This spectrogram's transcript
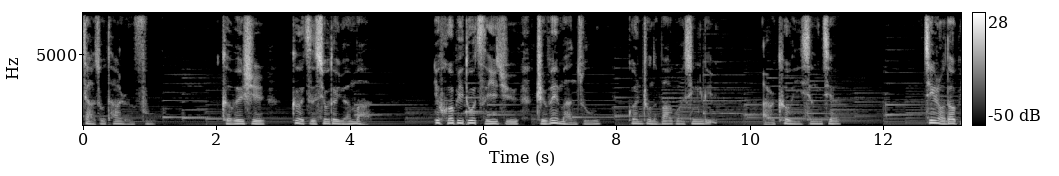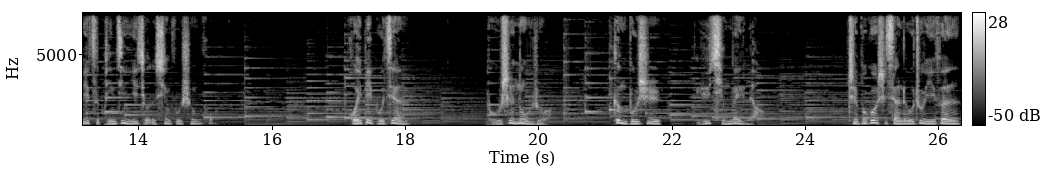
嫁作他人妇，可谓是各自修得圆满。又何必多此一举，只为满足观众的八卦心理，而刻意相见，惊扰到彼此平静已久的幸福生活？回避不见，不是懦弱，更不是余情未了，只不过是想留住一份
